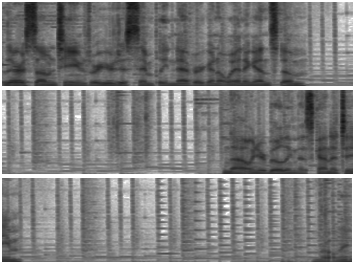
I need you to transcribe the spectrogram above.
There are some teams where you're just simply never going to win against them. Not when you're building this kind of team. Roll me.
